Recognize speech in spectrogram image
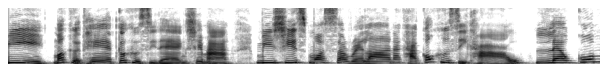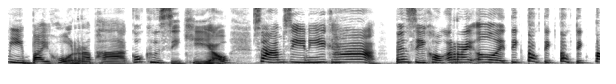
มีมะเขือเทศก็คือสีแดงใช่ไหมมีชีสมอสซาเรลล่านะคะ ก็คือสีขาว แล้วก็มีใบโหระพาก็คือสีเขียวสามสีนี้ค่ะ เป็นสีของอะไรเอ่ย ติ๊กตอกติ๊กตอกติ๊กต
